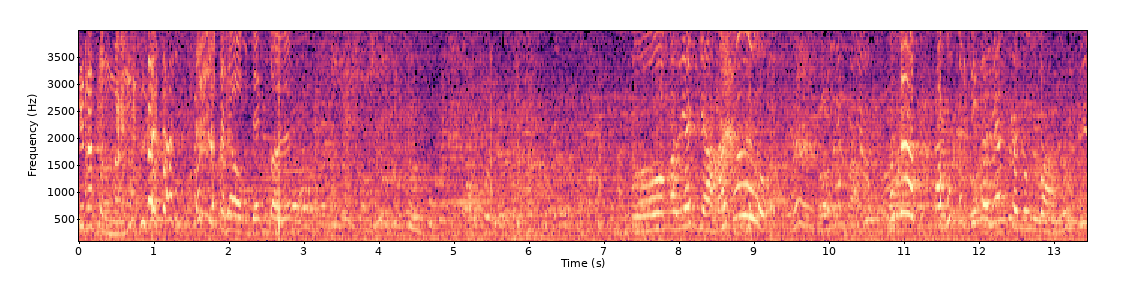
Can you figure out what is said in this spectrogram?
kita senang ada objek soalnya. Aduh kalian jahat tuh. Masa aku pergi kalian seneng banget sih?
